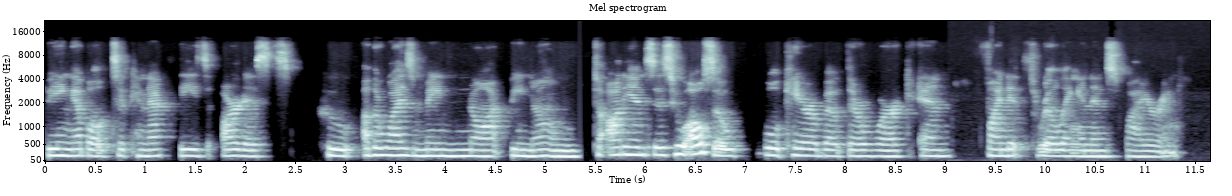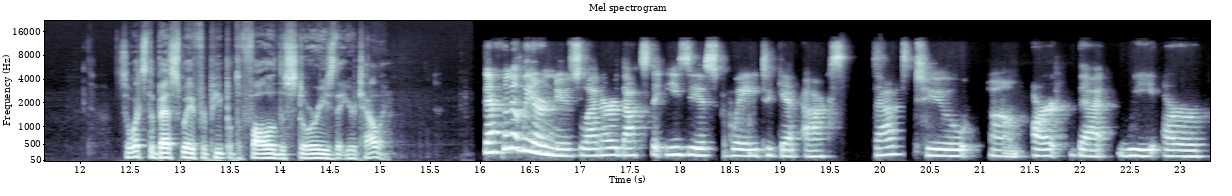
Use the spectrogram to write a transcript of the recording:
being able to connect these artists who otherwise may not be known to audiences who also will care about their work and find it thrilling and inspiring. So, what's the best way for people to follow the stories that you're telling? Definitely our newsletter. That's the easiest way to get access to um, art that we are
